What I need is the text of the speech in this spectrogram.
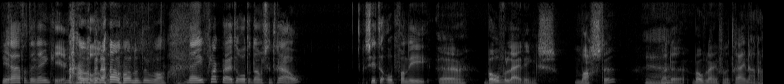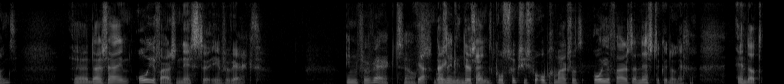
Je raadt het in één keer. Nou, nou, wat een toeval. Nee, vlak buiten Rotterdam Centraal zitten op van die eh, bovenleidingsmasten, Ja. waar de bovenleiding van de trein aan hangt. Eh, daar zijn ooievaarsnesten in verwerkt. In verwerkt zelfs. Ja, daar, in- er zijn constructies voor opgemaakt zodat ooievaars daar nesten kunnen leggen. En dat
